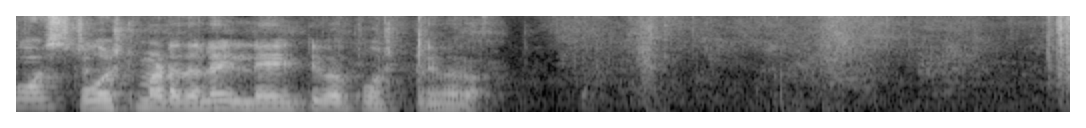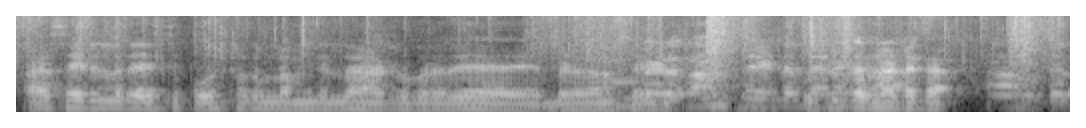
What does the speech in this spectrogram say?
ಪೋಸ್ಟ್ ಪೋಸ್ಟ್ ಮಾಡೋದೆಲ್ಲ ಇಲ್ಲೇ ಇದ್ದು ಇವಾಗ ಪೋಸ್ಟ್ ಇವಾಗ. ಆ ಸೈಡೆಲ್ಲ ಜಾಸ್ತಿ ಪೋಸ್ಟ್ ಹೋಗಲ್ಲ ನಮಗೆಲ್ಲ ಆರ್ಡರ್ ಬರೋದೇ ಬೆಳಗಾಂ ಸೈಡ್ ಉತ್ತರ ಕರ್ನಾಟಕ. ಉತ್ತರ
